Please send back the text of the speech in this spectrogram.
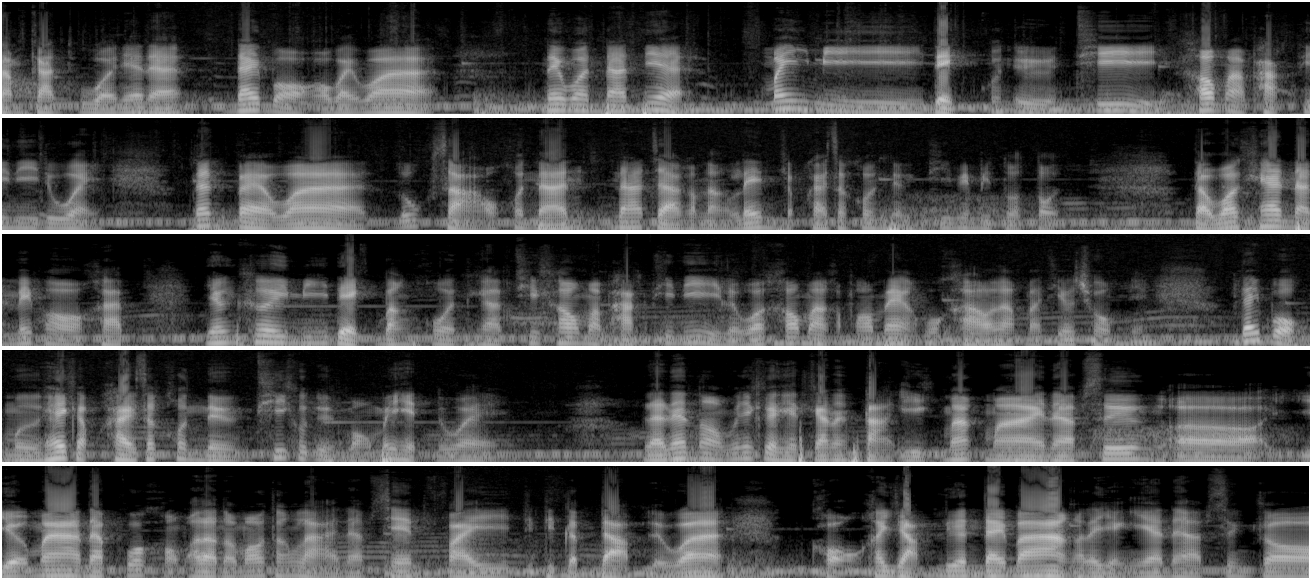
นำการทัวร์เนี่ยนะได้บอกเอาไว้ว่า ในวันนั้นเนี่ยไม่มีเด็กคนอื่นที่เข้ามาพักที่นี่ด้วย นั่นแปลว่าลูกสาวคนนั้นน่าจะกำลังเล่นกับใครสักคนหนึ่งที่ไม่มีตัวตน แต่ว่าแค่นั้นไม่พอครับ ยังเคยมีเด็กบางคนครับที่เข้ามาพักที่นี่หรือว่าเข้ามากับพ่อแม่ของพวกเขานะมาเที่ยวชมเนี่ยได้โบกมือให้กับใครสักคนหนึ่งที่คนอื่นมองไม่เห็นด้วยและแน่นอนว่าจะเกิดเหตุการณ์ต่างๆ อีกมากมายนะครับ ซึ่งเเยอะมากนะพวกของ paranormal ทั้งหลายนะเช่นไฟติดๆดับๆ หรือว่า ของขยับเลื่อนได้บ้างอะไรอย่างเงี้ยนะครับ ซึ่งก็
